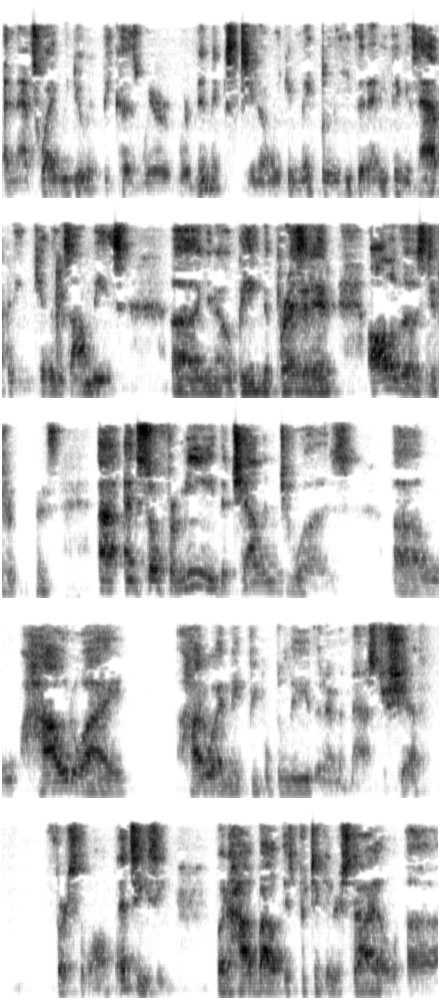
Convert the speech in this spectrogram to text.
and that's why we do it because we're, we're mimics. You know, we can make believe that anything is happening, killing zombies, uh, you know, being the president, all of those different things. Uh, and so for me, the challenge was, uh, how do I how do I make people believe that I'm a master chef? First of all, that's easy. But how about this particular style uh,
